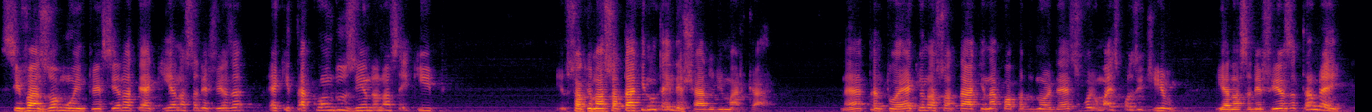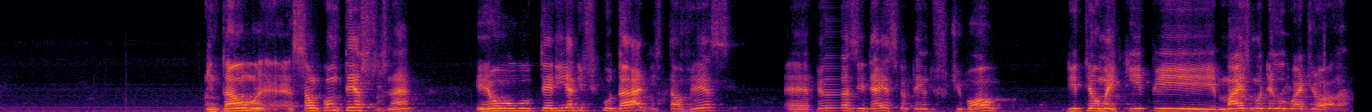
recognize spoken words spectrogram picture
se vazou muito. Esse ano até aqui, a nossa defesa é que está conduzindo a nossa equipe. Só que o nosso ataque não tem deixado de marcar. Né? Tanto é que o nosso ataque na Copa do Nordeste foi o mais positivo. E a nossa defesa também. Então, é, são contextos, né? Eu teria dificuldade, talvez, é, pelas ideias que eu tenho de futebol, de ter uma equipe mais modelo Guardiola,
